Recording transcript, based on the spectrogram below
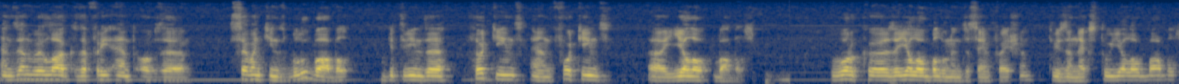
and then we lock the free end of the 17th blue bubble between the 13th and 14th uh, yellow bubbles. Work uh, the yellow balloon in the same fashion, with the next two yellow bubbles,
